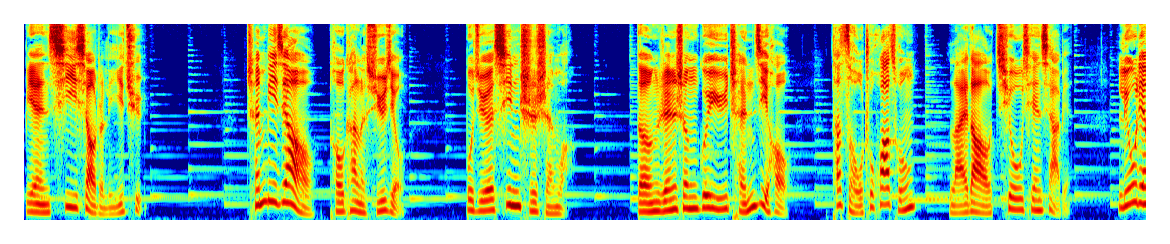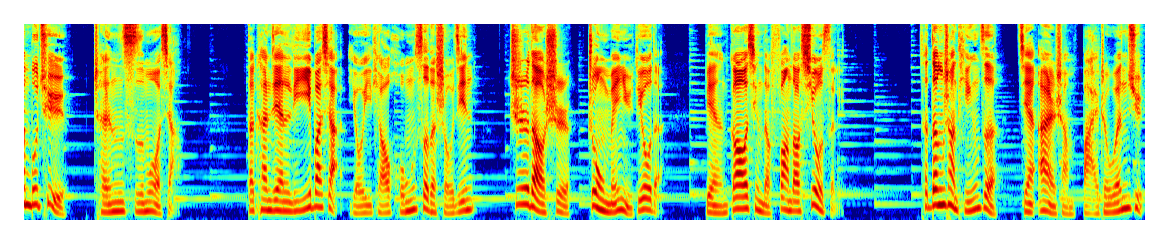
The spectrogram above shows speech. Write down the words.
便嬉笑着离去。陈必教偷看了许久，不觉心驰神往。等人生归于沉寂后，他走出花丛，来到秋千下边，流连不去，沉思默想。他看见篱笆下有一条红色的手巾。知道是众美女丢的，便高兴地放到袖子里。他登上亭子，见岸上摆着文具，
